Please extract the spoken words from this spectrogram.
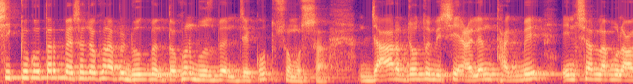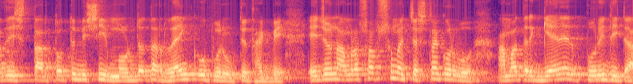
শিক্ষকতার পেশা যখন আপনি ঢুকবেন, তখন বুঝবেন যে কত সমস্যা। যার যত বেশি আইলেন থাকবে, ইনশাআল্লাহুল আজিজ তার তত বেশি মর্যাদার র্যাঙ্ক উপরে উঠতে থাকবে। এই জন্য আমরা সবসময় চেষ্টা করব আমাদের জ্ঞানের পরিধিটা,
